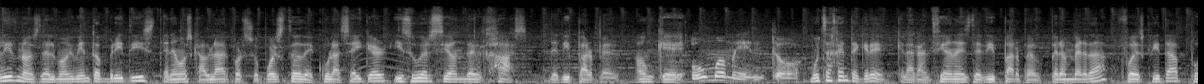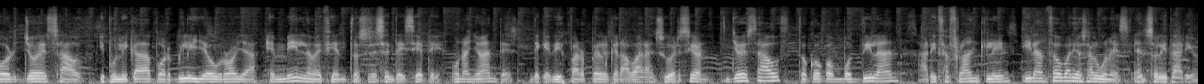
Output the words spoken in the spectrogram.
Salirnos del movimiento british, tenemos que hablar, por supuesto, de Kula Shaker y su versión del Hash, de Deep Purple. Aunque, un momento, mucha gente cree que la canción es de Deep Purple, pero en verdad fue escrita por Joe South y publicada por Billy Joe Roya en 1967, un año antes de que Deep Purple grabara en su versión. Joe South tocó con Bob Dylan, Aretha Franklin y lanzó varios álbumes en solitario.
